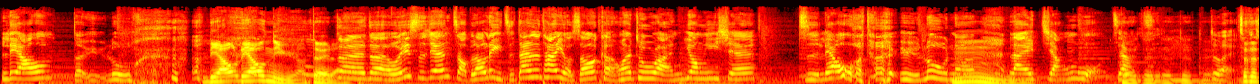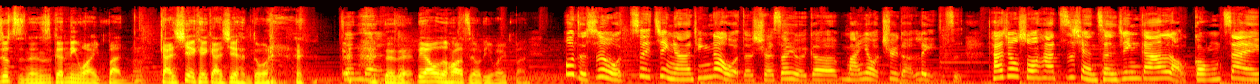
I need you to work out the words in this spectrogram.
撩的语录，撩撩女啊，对了，对对，我一时间找不到例子，但是他有时候可能会突然用一些只撩我的语录呢，嗯、来讲我这样子，对对对对对，对，这个就只能是跟另外一半了，感谢可以感谢很多人，真的，对对，撩的话只有另外一半。或者是我最近啊，听到我的学生有一个蛮有趣的例子，她就说她之前曾经跟她老公在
